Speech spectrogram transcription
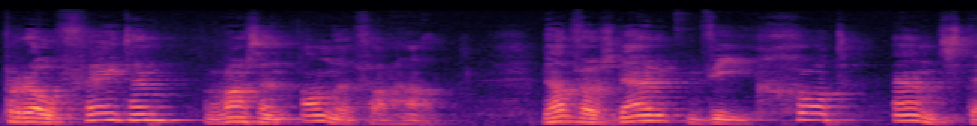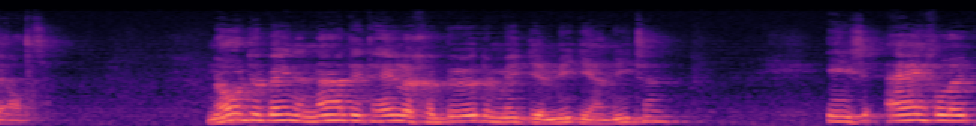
profeten was een ander verhaal. Dat was duidelijk wie God aanstelt. Notabene na dit hele gebeurde met de Midianieten is eigenlijk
